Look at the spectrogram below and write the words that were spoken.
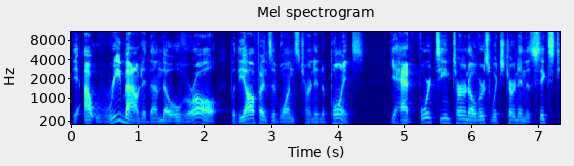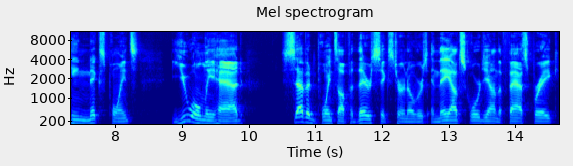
You out rebounded them, though, overall, but the offensive ones turned into points. You had 14 turnovers, which turned into 16 Knicks points. You only had seven points off of their six turnovers, and they outscored you on the fast break.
